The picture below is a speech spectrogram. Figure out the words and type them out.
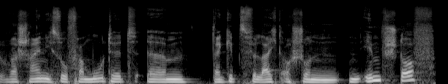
wahrscheinlich so vermutet, ähm, da gibt es vielleicht auch schon einen Impfstoff,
